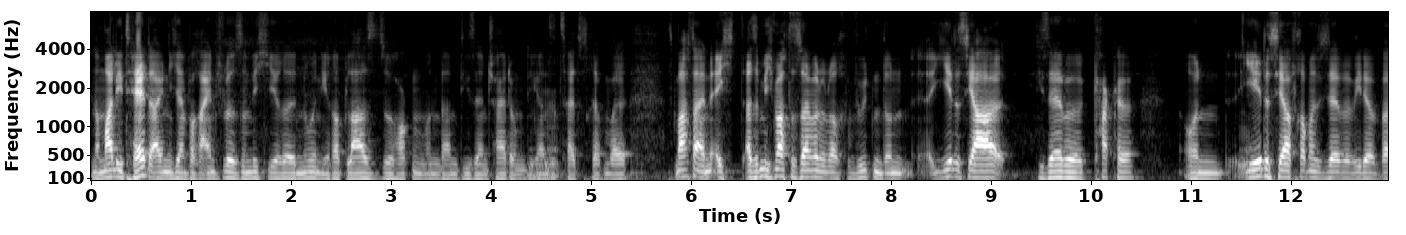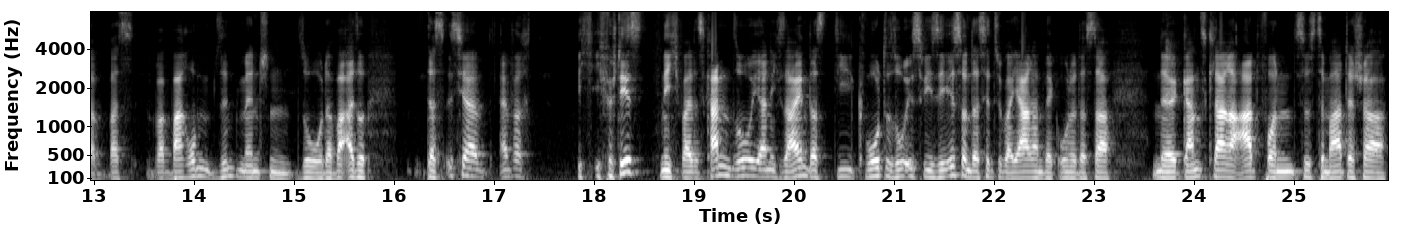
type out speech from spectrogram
Normalität eigentlich einfach einflößen und nicht ihre, nur in ihrer Blase zu hocken und dann diese Entscheidungen die ganze ja. Zeit zu treffen, weil es macht einen echt, also mich macht das einfach nur noch wütend und jedes Jahr dieselbe Kacke und jedes Jahr fragt man sich selber wieder, was, warum sind Menschen so oder also das ist ja einfach, ich, ich verstehe es nicht, weil es kann so ja nicht sein, dass die Quote so ist, wie sie ist und das jetzt über Jahre hinweg, ohne dass da eine ganz klare Art von systematischer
